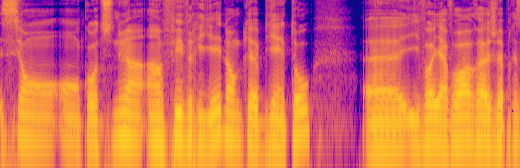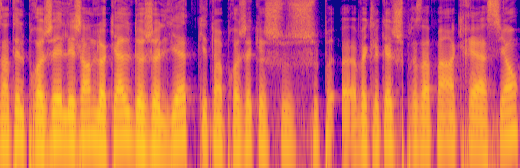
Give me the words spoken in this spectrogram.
Si on, on continue en, en février, donc bientôt, il va y avoir, je vais présenter le projet Légende locale de Joliette, qui est un projet que je, je suis pr- avec lequel je suis présentement en création,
